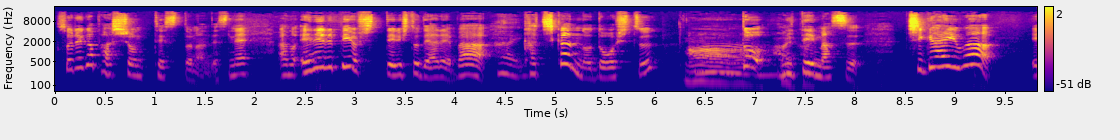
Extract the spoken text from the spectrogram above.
それがパッションテストなんですね。あの NLP を知っている人であれば、はい。価値観の同質あー。とはい似ています、違いは、え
